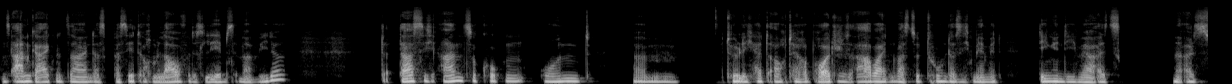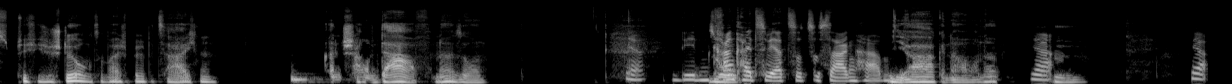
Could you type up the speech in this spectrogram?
uns angeeignet sein, das passiert auch im Laufe des Lebens immer wieder. Das sich anzugucken und ähm, natürlich hat auch therapeutisches Arbeiten was zu tun, dass ich mir mit Dingen, die wir als, ne, als psychische Störung zum Beispiel bezeichnen, anschauen darf. Ne? So. Ja den so. Krankheitswert sozusagen haben. Ja, genau. Ne? Ja. Hm. Ja.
